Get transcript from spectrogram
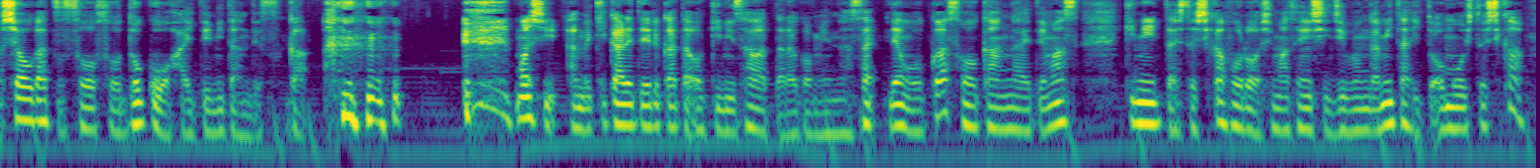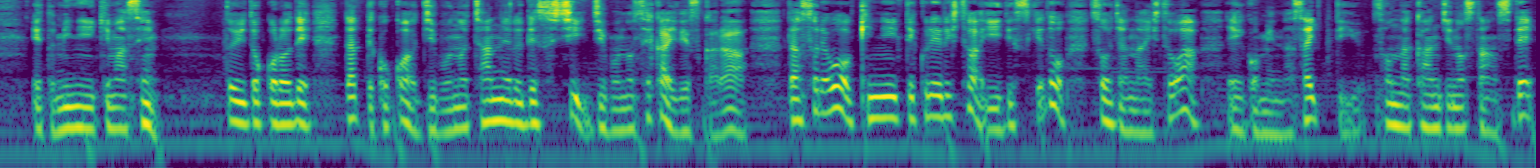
正月早々毒を吐いてみたんですが もし、あの、聞かれている方お気に触ったらごめんなさい。でも僕はそう考えてます。気に入った人しかフォローしませんし、自分が見たいと思う人しか、えっと、見に行きません。というところで、だってここは自分のチャンネルですし、自分の世界ですから、だそれを気に入ってくれる人はいいですけど、そうじゃない人は、えー、ごめんなさいっていう、そんな感じのスタンスで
